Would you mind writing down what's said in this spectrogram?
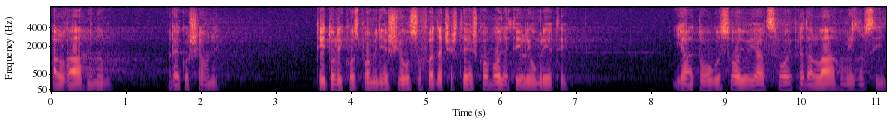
Allaha nam, rekoše oni, ti toliko spominješ Jusufa da ćeš teško oboljeti ili umrijeti. Ja tugu svoju i jad svoj pred Allahom iznosim,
